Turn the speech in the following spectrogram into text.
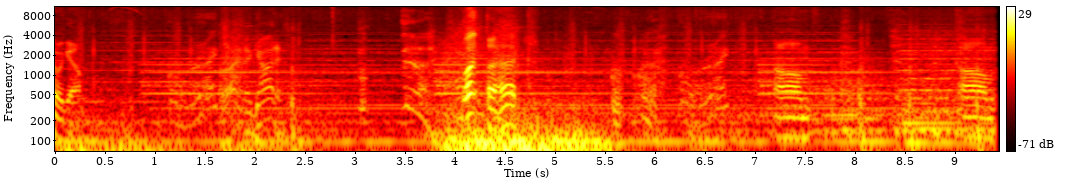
There we go. Alright, I got it. What the heck? Um. Um.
